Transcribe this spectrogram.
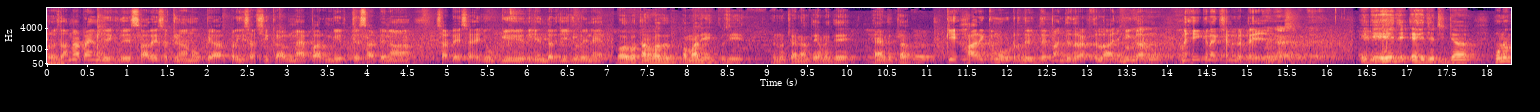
ਰੋਜ਼ਾਨਾ ਟਾਈਮ ਦੇਖਦੇ ਸਾਰੇ ਸੱਜਣਾਂ ਨੂੰ ਪਿਆਰ ਭਰੀ ਸਤਿ ਸ਼੍ਰੀ ਅਕਾਲ। ਮੈਂ ਪਰਮਵੀਰ ਤੇ ਸਾਡੇ ਨਾਲ ਸਾਡੇ ਸਹਿਯੋਗੀ ਰਜਿੰਦਰ ਜੀ ਜੁੜੇ ਨੇ। ਬਹੁਤ ਬਹੁਤ ਧੰਨਵਾਦ ਪੰਮਾ ਜੀ ਤੁਸੀਂ ਮੈਨੂੰ ਚੈਨਲ ਤੇ ਆਪਣੇ ਤੇ ਟਾਈਮ ਦਿੱਤਾ। ਕਿ ਹਰ ਇੱਕ ਮੋਟਰ ਦੇ ਉੱਤੇ ਪੰਜ ਦਰਖਤ ਲਾਜ਼ਮੀ ਕਰਨ ਨਹੀਂ ਕਨੈਕਸ਼ਨ ਕੱਟੇ ਜਾਣ। ਇਹ ਇਹ ਜਿਹੀ ਚੀਜ਼ਾਂ ਹੁਣ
